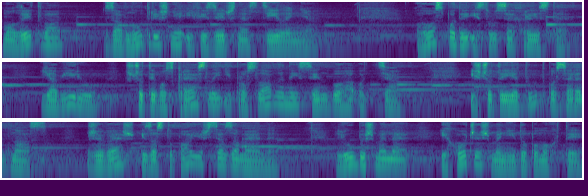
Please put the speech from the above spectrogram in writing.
Молитва за внутрішнє і фізичне зцілення. Господи Ісусе Христе, я вірю, що Ти воскреслий і прославлений Син Бога Отця, і що Ти є тут посеред нас, живеш і заступаєшся за мене, любиш мене і хочеш мені допомогти.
